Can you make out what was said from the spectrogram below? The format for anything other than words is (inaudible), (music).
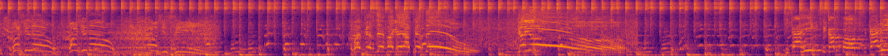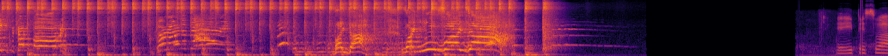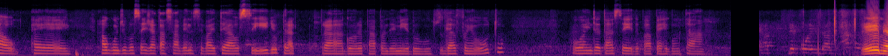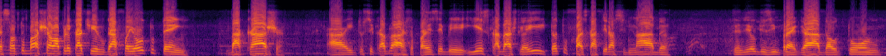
Hoje não! Hoje não! Hoje sim! Vai perder, vai ganhar, perdeu! Ganhou! Fica rico, fica pobre, fica rico, fica pobre. Vai dar! Vai, não vai dar! Ei, pessoal, é, algum de vocês já está sabendo se vai ter auxílio para agora para a pandemia dos gafanhotos? Ou ainda está cedo para perguntar? Ei, minha, é só tu baixar o aplicativo Gafanhoto tem da Caixa. Aí tu se cadastra para receber. E esse cadastro aí, tanto faz carteira assinada, entendeu? Desempregado, autônomo,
